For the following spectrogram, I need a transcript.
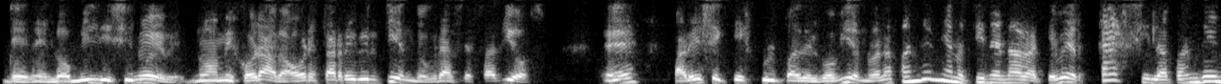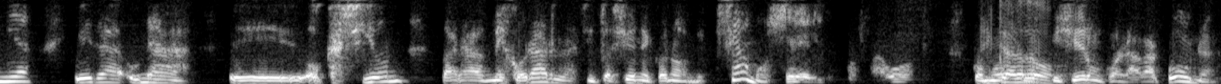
desde el 2019 no ha mejorado, ahora está revirtiendo, gracias a Dios, ¿eh? parece que es culpa del gobierno. La pandemia no tiene nada que ver, casi la pandemia era una eh, ocasión para mejorar la situación económica. Seamos serios, por favor como lo que hicieron con la vacuna.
